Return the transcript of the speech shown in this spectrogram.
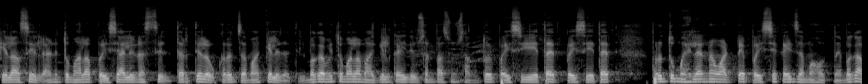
केला असेल आणि तुम्हाला पैसे आले नसतील तर ते लवकरच जमा केले जातील. बघा मी तुम्हाला मागील काही दिवसांपासून सांगतोय पैसे येत आहेत पैसे येत आहेत परंतु महिलांना वाटते पैसे काही जमा होत नाही. बघा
